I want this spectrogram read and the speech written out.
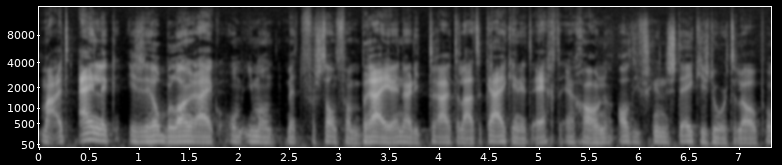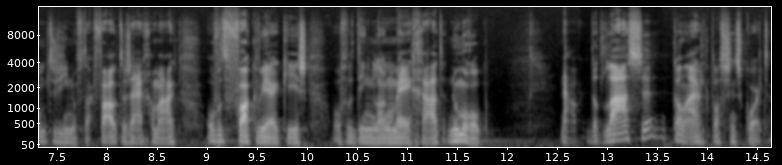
Maar uiteindelijk is het heel belangrijk om iemand met verstand van breien naar die trui te laten kijken in het echt. En gewoon al die verschillende steekjes door te lopen om te zien of daar fouten zijn gemaakt, of het vakwerk is, of het ding lang meegaat, noem maar op. Nou, dat laatste kan eigenlijk pas sinds kort.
